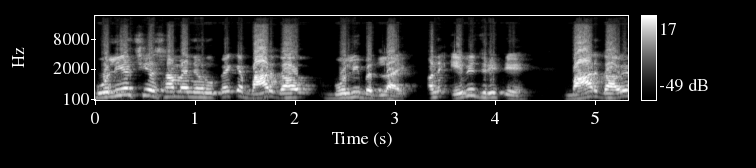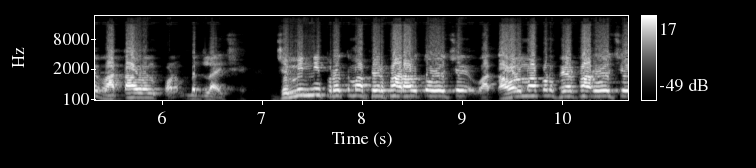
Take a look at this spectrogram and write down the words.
બોલીએ છીએ સામાન્ય રૂપે કે બાર ગાવ બોલી બદલાય અને એવી જ રીતે બાર ગાવે વાતાવરણ પણ બદલાય છે. જમીનની પ્રતમાં ફેરફાર આવતો હોય છે, વાતાવરણમાં પણ ફેરફાર હોય છે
